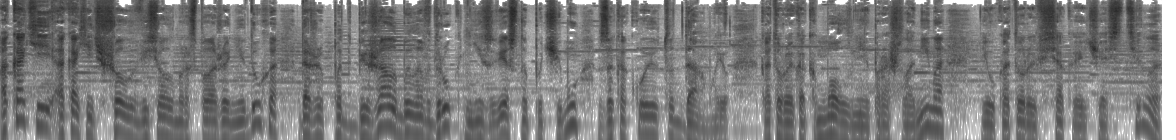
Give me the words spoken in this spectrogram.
Акакий Акакич шел в веселом расположении духа, даже подбежал было вдруг, неизвестно почему, за какую-то дамою, которая как молния прошла мимо и у которой всякая часть тела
